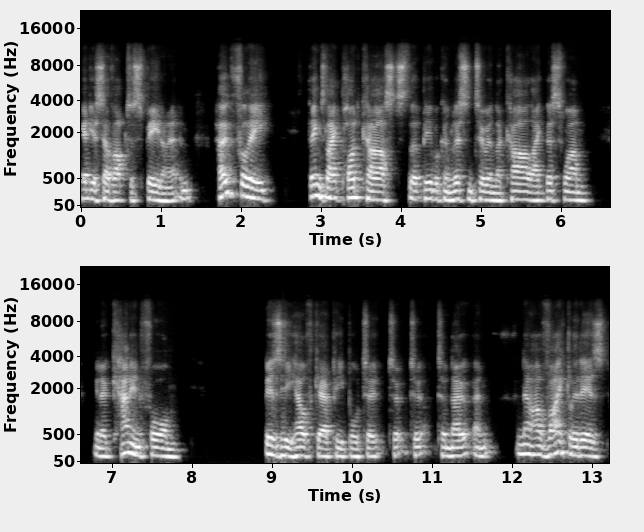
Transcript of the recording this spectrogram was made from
get yourself up to speed on it. And hopefully, things like podcasts that people can listen to in the car, like this one, you know, can inform busy healthcare people to to to to know and know how vital it is,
